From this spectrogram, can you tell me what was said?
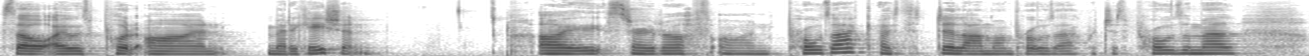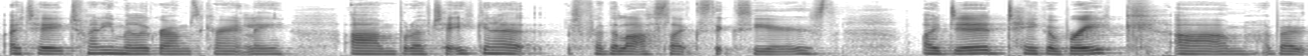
So I was put on medication. I started off on Prozac. I still am on Prozac, which is Prozamel. I take 20 milligrams currently, um, but I've taken it for the last like six years. I did take a break um, about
